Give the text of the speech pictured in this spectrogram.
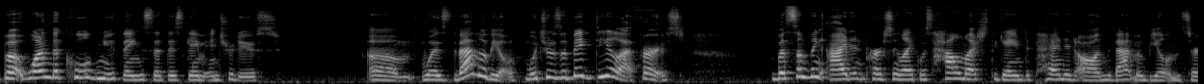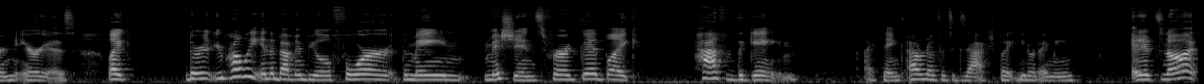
But one of the cool new things that this game introduced um, was the Batmobile, which was a big deal at first. But something I didn't personally like was how much the game depended on the Batmobile in certain areas. Like, there, you're probably in the Batmobile for the main missions for a good, like, half of the game, I think. I don't know if it's exact, but you know what I mean. And it's not,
